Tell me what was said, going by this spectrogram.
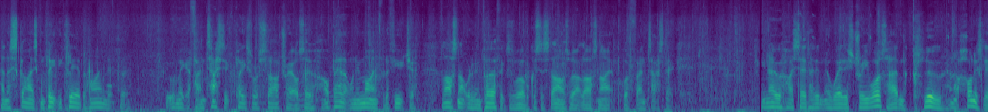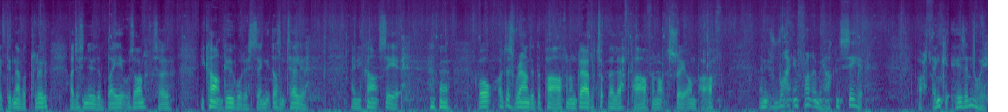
and the sky is completely clear behind it. So it would make a fantastic place for a star trail. So I'll bear that one in mind for the future. Last night would have been perfect as well because the stars were out last night were fantastic. You know, I said I didn't know where this tree was. I hadn't a clue, and I honestly didn't have a clue. I just knew the bay it was on. So you can't Google this thing; it doesn't tell you, and you can't see it. well, I just rounded the path, and I'm glad I took the left path and not the straight-on path. And it's right in front of me. I can see it. Or I think it is anyway.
